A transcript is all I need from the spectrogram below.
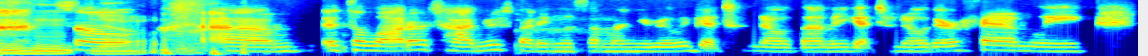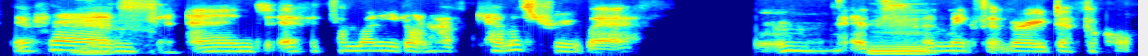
Mhm, so yeah. um, it's a lot of time you're spending with someone. You really get to know them. You get to know their family, their friends, Yes. and if it's someone you don't have chemistry with, mm, it's Mm. it makes it very difficult,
